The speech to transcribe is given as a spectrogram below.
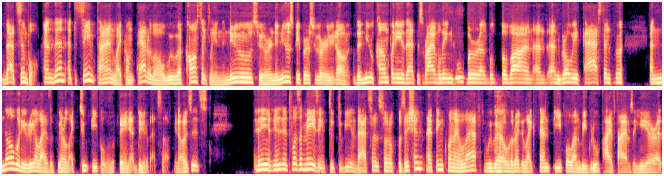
that simple. And then at the same time, like on parallel, we were constantly in the news. We were in the newspapers. We were, you know, the new company that is rivaling Uber and blah, blah, blah and, and, and growing fast. And, and nobody realized that we are like two people in Lithuania doing that stuff. You know, it's, it's, it, it, was amazing to, to be in that sort of position. I think when I left, we were already like 10 people and we grew five times a year. It,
